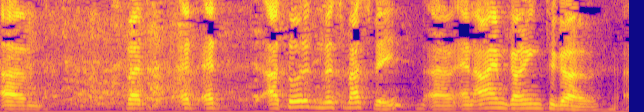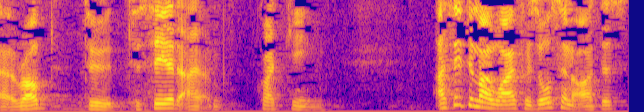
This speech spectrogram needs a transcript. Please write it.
Um, but it, it, I thought it must, must be, uh, and I am going to go, uh, Rob, to to see it. I'm quite keen. I said to my wife, who's also an artist,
